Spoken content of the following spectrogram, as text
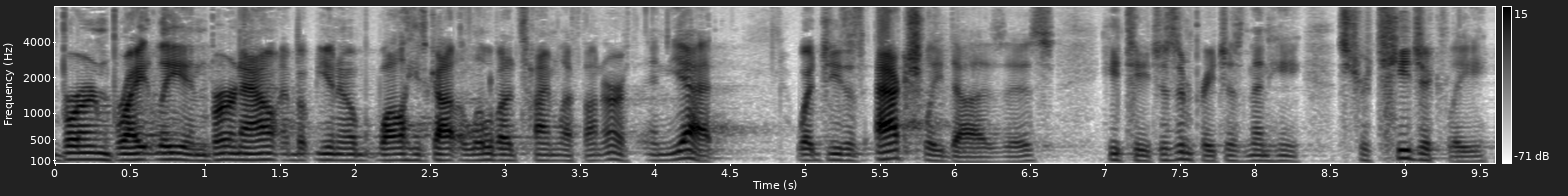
burn brightly and burn out, you know, while he's got a little bit of time left on earth. And yet, what Jesus actually does is he teaches and preaches, and then he strategically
